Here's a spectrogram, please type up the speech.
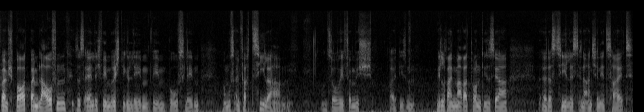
Beim Sport, beim Laufen ist es ähnlich wie im richtigen Leben, wie im Berufsleben. Man muss einfach Ziele haben. Und so wie für mich bei diesem Mittelrhein-Marathon dieses Jahr äh, das Ziel ist, in einer anständigen Zeit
